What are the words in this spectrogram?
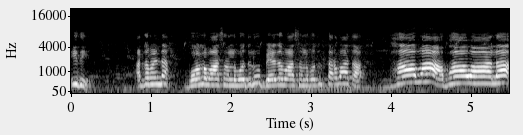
ఇది. అర్థమైందా? భోగవాసనల వదులు భేదవాసనల వదులు తర్వాత భావ అభావాల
